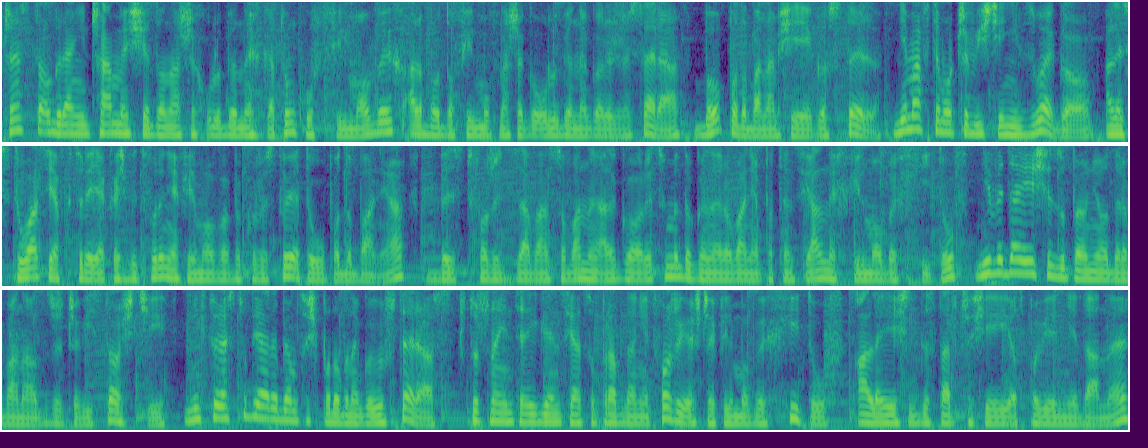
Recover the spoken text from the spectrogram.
często ograniczamy się do naszych ulubionych gatunków filmowych albo do filmów naszego ulubionego reżysera, bo podoba nam się jego styl. Nie ma w tym oczywiście nic złego, ale sytuacja, w której jakaś wytwórnia filmowa wykorzystuje te upodobania, by stworzyć zaawansowane algorytmy do generowania potencjalnych filmowych hitów, nie wydaje się zupełnie oderwana od rzeczywistości. Niektóre studia robią coś podobnego już teraz. Sztuczna inteligencja co prawda nie tworzy jeszcze filmowych hitów, ale jeśli dostarczy się jej odpowiednie dane,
